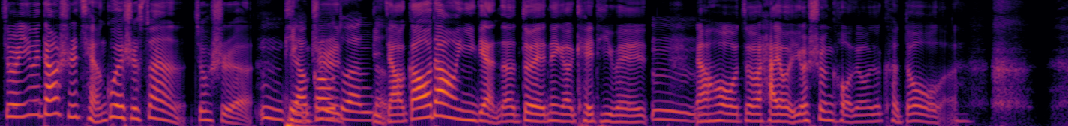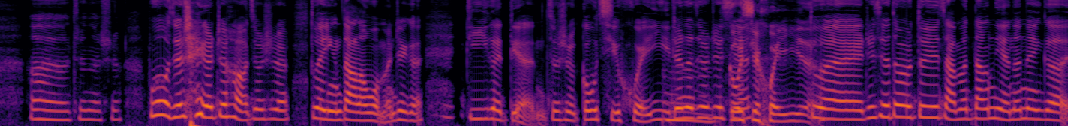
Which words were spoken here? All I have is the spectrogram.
就是因为当时钱柜是算就是嗯比较高端比较高档一点的，对那个 KTV，嗯，然后就还有一个顺口溜，就可逗了。哎呀，真的是，不过我觉得这个正好就是对应到了我们这个第一个点，就是勾起回忆，嗯、真的就是这些勾起回忆的，对，这些都是对于咱们当年的那个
